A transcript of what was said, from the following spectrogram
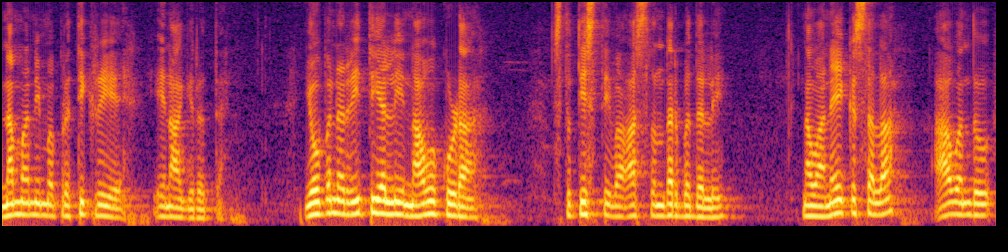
ನಮ್ಮ ನಿಮ್ಮ ಪ್ರತಿಕ್ರಿಯೆ ಏನಾಗಿರುತ್ತೆ? ಯೋಬನ ರೀತಿಯಲ್ಲಿ ನಾವು ಕೂಡ ಸ್ತುತಿಸ್ತೀವ ಆ ಸಂದರ್ಭದಲ್ಲಿ? ನಾವು ಅನೇಕ ಸಲ ಆ ಒಂದು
